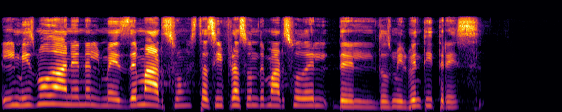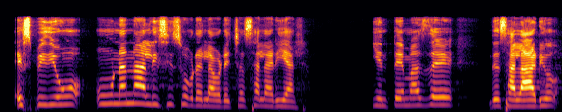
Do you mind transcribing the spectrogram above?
El mismo DANE en el mes de marzo, estas cifras son de marzo del, 2023, expidió un análisis sobre la brecha salarial y en temas de, salario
